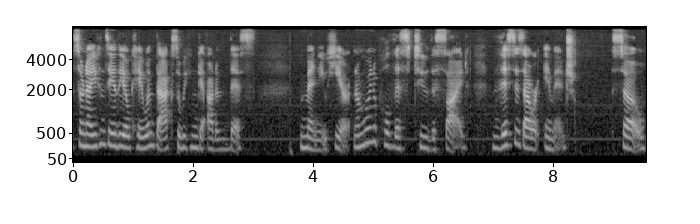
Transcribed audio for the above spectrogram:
so now you can see the OK went back, so we can get out of this menu here. And I'm going to pull this to the side. This is our image. So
